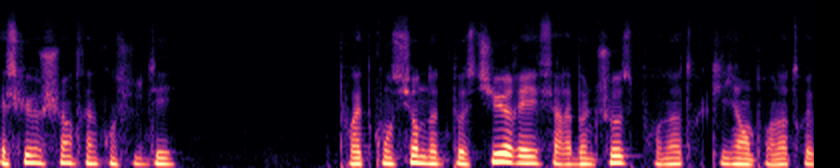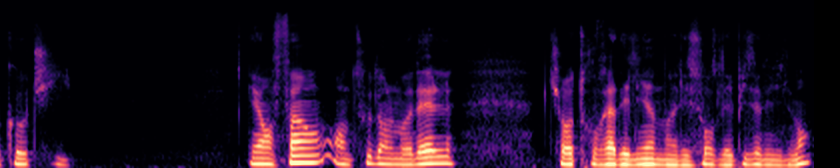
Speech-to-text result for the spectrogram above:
Est-ce que je suis en train de consulter? Pour être conscient de notre posture et faire la bonne chose pour notre client, pour notre coach. Et enfin, en dessous dans le modèle, tu retrouveras des liens dans les sources de l'épisode évidemment.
